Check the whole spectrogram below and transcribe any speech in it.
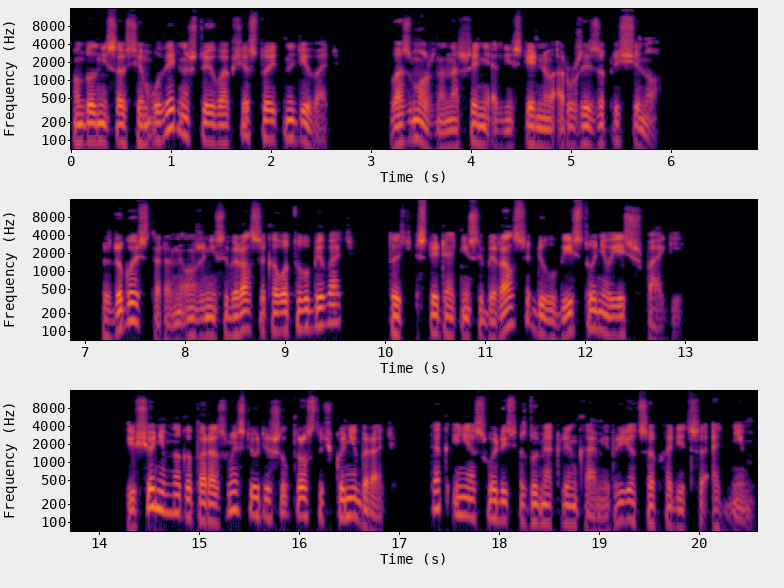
Он был не совсем уверен, что ее вообще стоит надевать. Возможно, ношение огнестрельного оружия запрещено. С другой стороны, он же не собирался кого-то убивать, то есть стрелять не собирался, для убийства у него есть шпаги. Еще немного поразмыслив, решил тросточку не брать. Так и не освоились с двумя клинками, придется обходиться одним.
